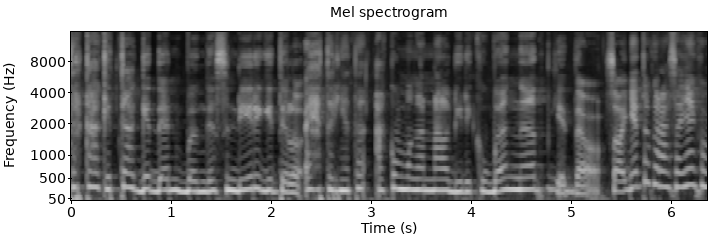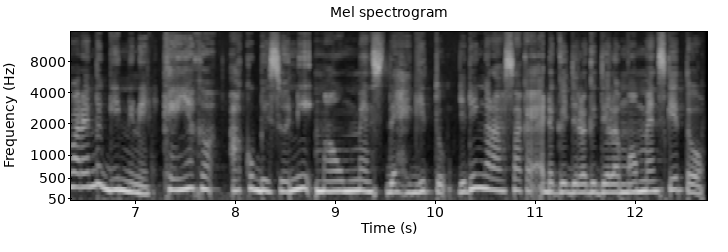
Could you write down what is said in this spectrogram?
terkaget-kaget dan bangga sendiri gitu loh. Eh ternyata aku mengenal diriku banget gitu. Soalnya tuh rasanya kemarin tuh gini nih. Kayaknya kok aku besok ini mau mens deh gitu. Jadi ngerasa kayak ada gejala-gejala mau mens gitu.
